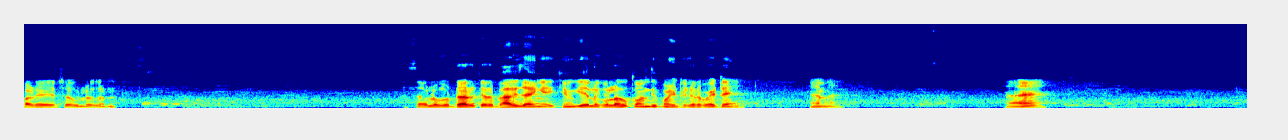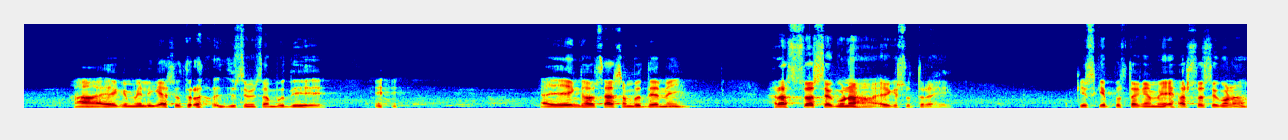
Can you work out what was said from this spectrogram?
पढ़े, सब लोग सब लोग डर कर भाग जाएँगे, क्योंकि ये लोग लघु कौन पॉइंट कर बैठे हैं, है ना? हैं? हाँ एक मिल गया सूत्र, जिसमें संबुद्धि है। एक घसा संबुद्धि नहीं। ह्रस्व से गुण, एक सूत्र है। किसके पुस्तक में है? हर्ष से गुण?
